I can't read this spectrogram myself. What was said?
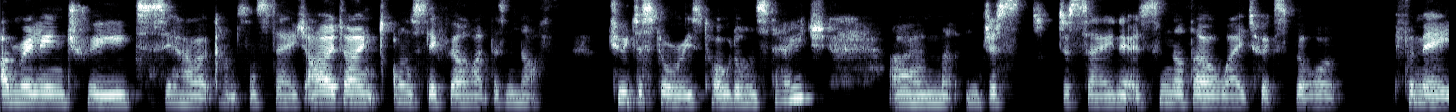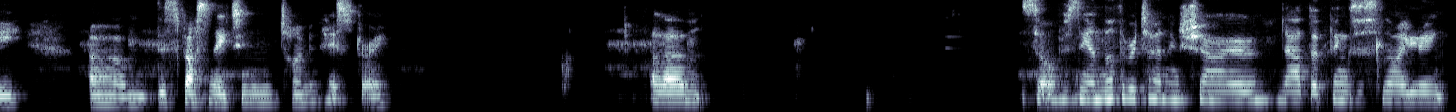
I'm really intrigued to see how it comes on stage. I don't honestly feel like there's enough Tudor stories told on stage. Um, just just saying it's another way to explore for me um, this fascinating time in history. Um, so obviously another returning show now that things are slightly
